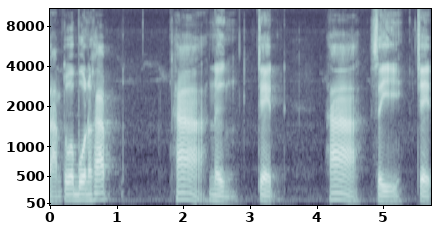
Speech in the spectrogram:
สามตัวบนนะครับห้าหนึ่งเจ็ดห้าสี่เจ็ด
